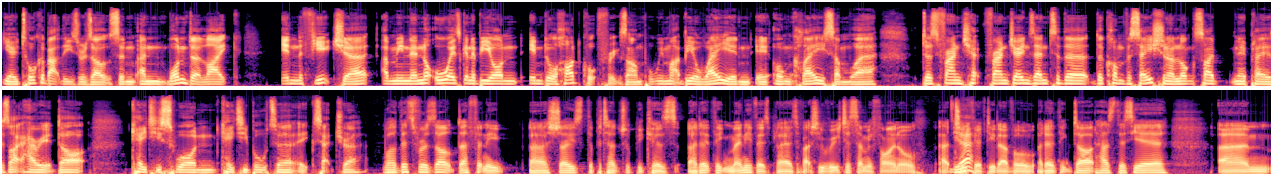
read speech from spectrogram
you know talk about these results and and wonder like in the future. I mean, they're not always going to be on indoor hardcourt, for example. We might be away in, in on clay somewhere. Does Fran Fran Jones enter the the conversation alongside you know players like Harriet Dart? Katie Swan, Katie Boulter, etc. Well, this result definitely uh, shows the potential because I don't think many of those players have actually reached a semi final at Yeah. 250 level. I don't think Dart has this year. Um,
